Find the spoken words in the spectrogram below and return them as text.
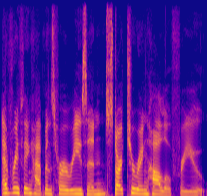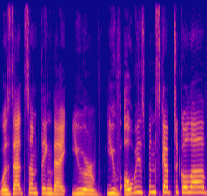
everything happens for a reason, start to ring hollow for you? Was that something that you were, you've always been skeptical of,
